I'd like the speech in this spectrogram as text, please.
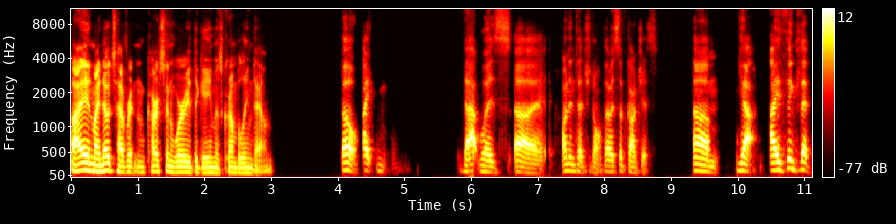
I in my notes have written Carson worried the game is crumbling down. Oh, I that was uh unintentional. That was subconscious. Um yeah, I think that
